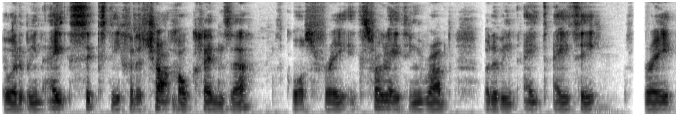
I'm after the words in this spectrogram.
It would have been 860 for the charcoal cleanser, of course free. Exfoliating rub would have been 880 free.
